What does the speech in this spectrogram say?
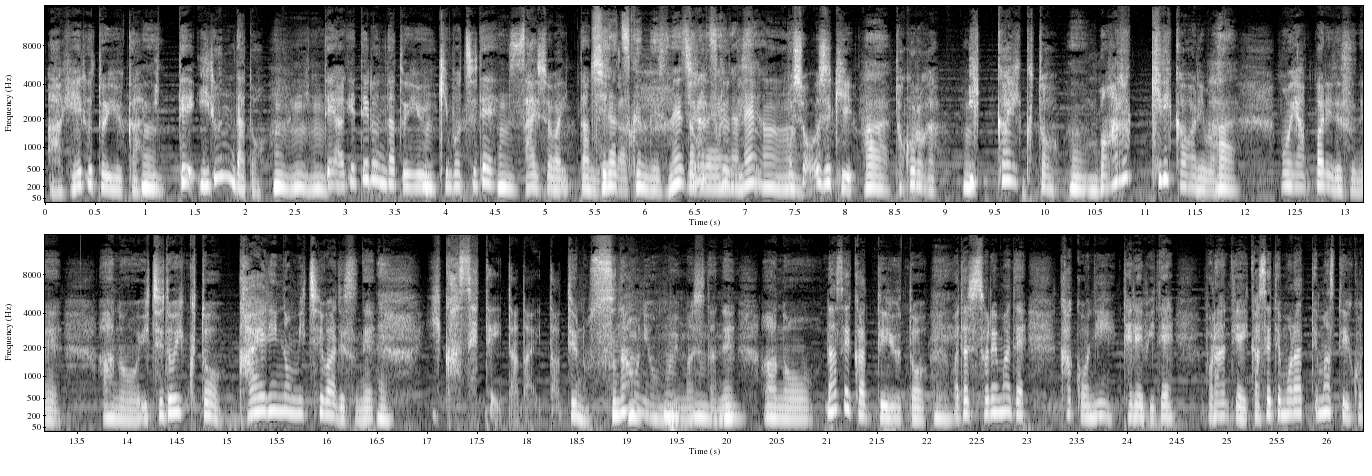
あげるというか、うん。行っているんだと、うんうんうん。行ってあげてるんだという気持ちでうん。最初は行ったんですが、ちらつくんですねちらつくんです、ねうんうん。もう正直はい。ところがうん一回行くとうん。まるっきり変わります、はい。もうやっぱりですねあの一度行くと帰りの道はですねえ行かせていただいたっていうのを素直に思いましたね。うんうんうん。あのなぜかっていうとええ。私それまで過去にテレビでボランティア行かせてもらってますっていう言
